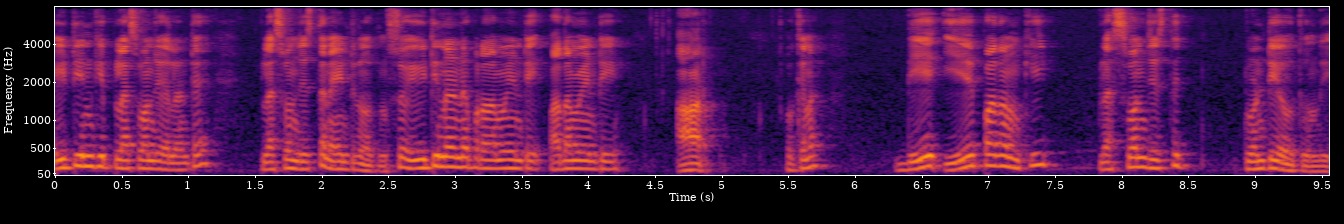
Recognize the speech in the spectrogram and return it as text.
ఎయిటీన్కి ప్లస్ వన్ చేయాలంటే ప్లస్ వన్ చేస్తే నైన్టీన్ అవుతుంది. సో ఎయిటీన్ అనే పదం ఏంటి? పదం ఏంటి? ఆర్ ఓకేనా దే ఏ పదంకి ప్లస్ వన్ చేస్తే ట్వంటీ అవుతుంది.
